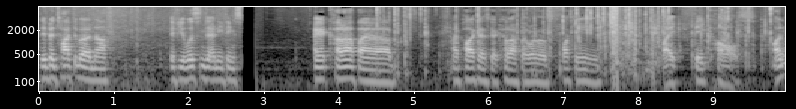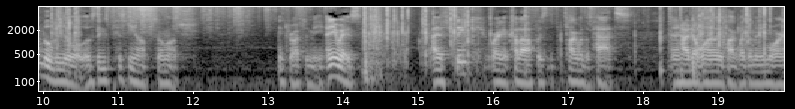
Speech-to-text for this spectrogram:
they've been talked about enough. If you listen to anything, I got cut off by uh, my podcast got cut off by one of those fucking like fake calls. Unbelievable. Those things piss me off so much. Interrupted me. Anyways, I think where I got cut off was talking about the Pats and how I don't want to really talk about them anymore.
